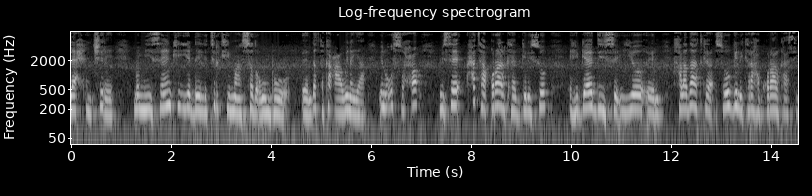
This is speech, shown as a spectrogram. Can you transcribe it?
laaxin jire ma miisaankii iyo dheelitirkii maansada uunbuu dadka ka caawinayaa inuu u saxo mise xataa qoraalkaad geliso higaadiisa iyo khaladaadka soo geli kara hab qoraalkaasi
